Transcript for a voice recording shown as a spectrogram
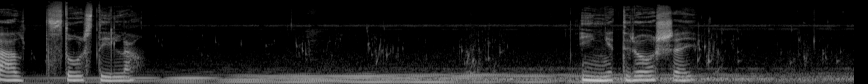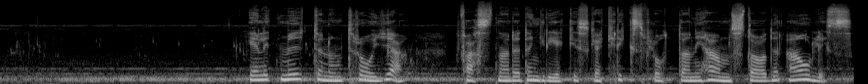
Allt står stilla. Inget rör sig. Enligt myten om Troja fastnade den grekiska krigsflottan i hamnstaden Aulis.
